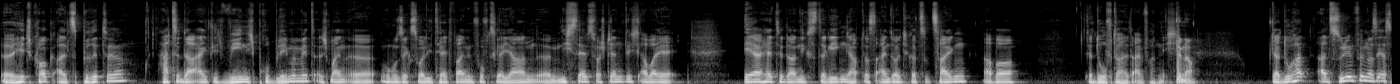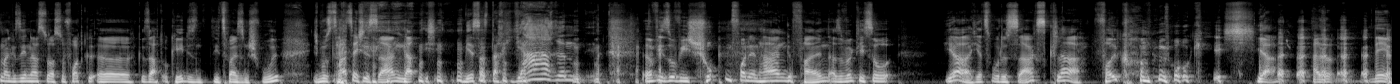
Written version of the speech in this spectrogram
Äh, Hitchcock als Brite hatte da eigentlich wenig Probleme mit. Ich meine, äh, Homosexualität war in den 50er Jahren äh, nicht selbstverständlich, aber er, er hätte da nichts dagegen gehabt, das eindeutiger zu zeigen, aber er durfte halt einfach nicht. Genau. Ja, du hat, als du den Film das erste Mal gesehen hast, du hast sofort äh, gesagt, okay, die, sind, die zwei sind schwul. Ich muss tatsächlich sagen, nach, ich, mir ist das nach Jahren irgendwie so wie Schuppen von den Haaren gefallen. Also wirklich so, ja, jetzt wo du es sagst, klar, vollkommen logisch. Ja, also, nee,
